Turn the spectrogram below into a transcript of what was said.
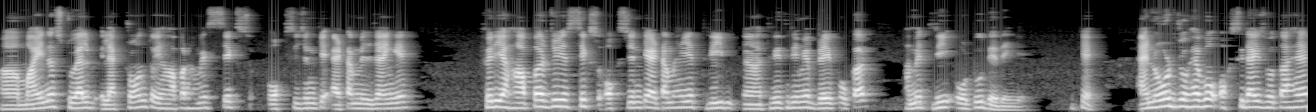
minus twelve electron तो यहाँ पर हमें सिक्स ऑक्सीजन के एटम मिल जाएँगे। फिर यहाँ पर जो ये सिक्स ऑक्सीजन के एटम है, ये थ्री थ्री थ्री में ब्रेक होकर हमें थ्री ओ टू दे देंगे, ठीक है? एनोड जो है वो ऑक्सीडाइज होता है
